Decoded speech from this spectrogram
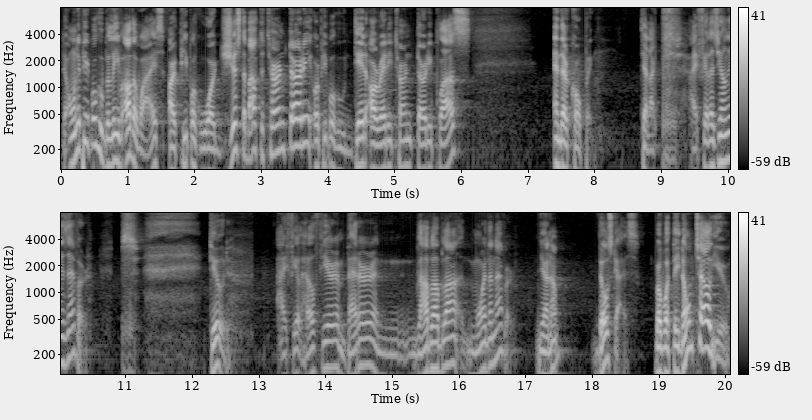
The only people who believe otherwise are people who are just about to turn 30 or people who did already turn 30 plus, and they're coping. They're like, I feel as young as ever. Pfft, Dude, I feel healthier and better and blah, blah, blah, more than ever. You know? Those guys. But what they don't tell you,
